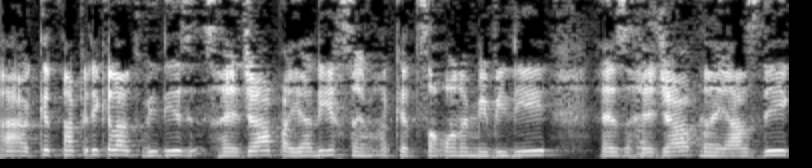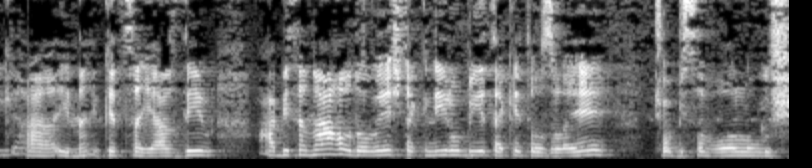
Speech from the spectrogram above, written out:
A keď napríklad vidí z hijab a ja nechcem, keď sa ona mi vidí z hijab na jazdík a keď sa jazdím, aby sa náhodou, vieš, tak nerobí takéto zlé, čo by sa bol už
